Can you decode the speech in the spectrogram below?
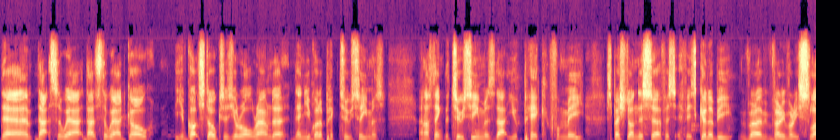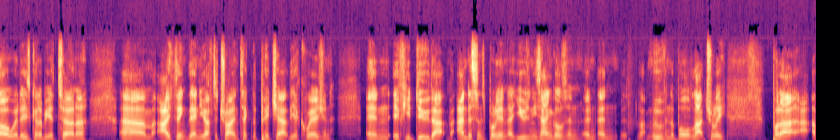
there that's the way I, that's the way I'd go you've got Stokes as your all rounder, then you've got to pick two seamers. And I think the two seamers that you pick for me, especially on this surface, if it's going to be very, very, very slow, it is going to be a turner. Um, I think then you have to try and take the pitch out of the equation. And if you do that, Anderson's brilliant at using his angles and, and, and like moving the ball laterally. But I, I,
